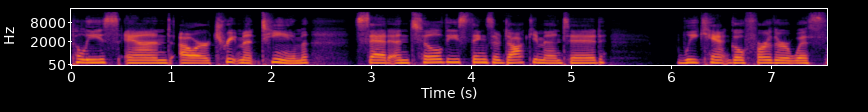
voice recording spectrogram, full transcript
police and our treatment team said, until these things are documented, we can't go further with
